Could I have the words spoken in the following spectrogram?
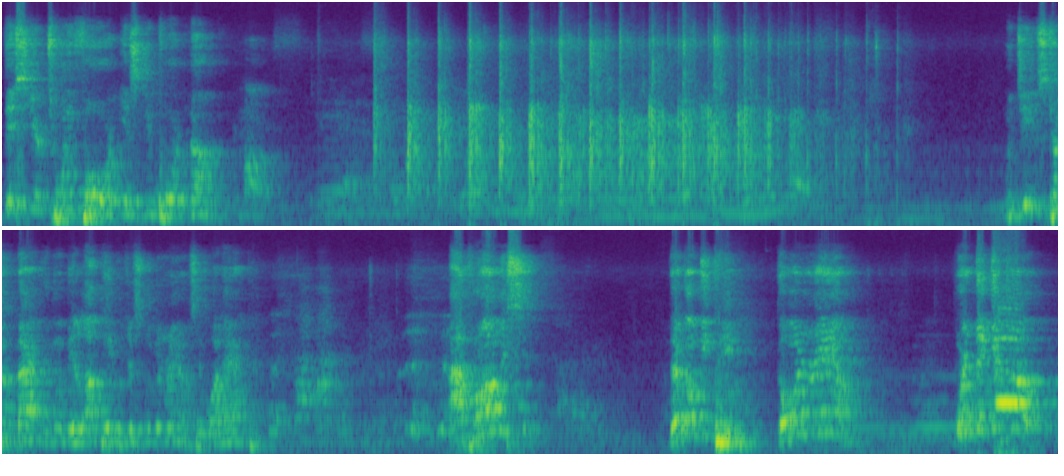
This year, 24 is an important number. When Jesus comes back, there's going to be a lot of people just looking around and say, What happened? I promise you. There are going to be people going around. Where'd they go?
